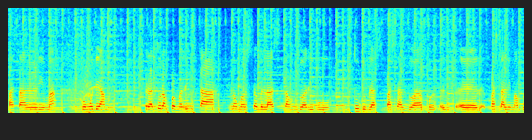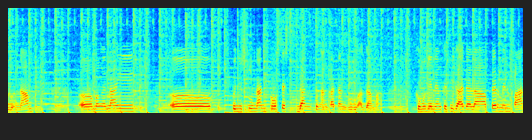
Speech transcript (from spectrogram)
pasal 5 kemudian peraturan pemerintah nomor 11 tahun 2017 pasal 20 eh, pasal 56 eh, mengenai eh, penyusunan proses dan pengangkatan guru agama. Kemudian yang ketiga adalah Permenpan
